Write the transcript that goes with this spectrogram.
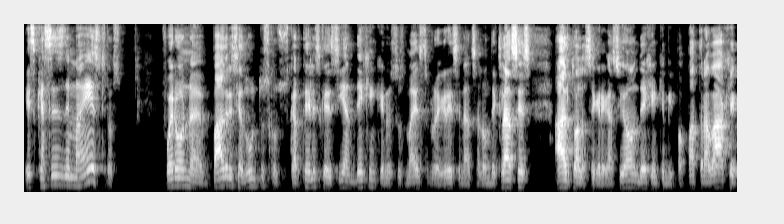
escasez de maestros. Fueron eh, padres y adultos con sus carteles que decían, dejen que nuestros maestros regresen al salón de clases, alto a la segregación, dejen que mi papá trabaje.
